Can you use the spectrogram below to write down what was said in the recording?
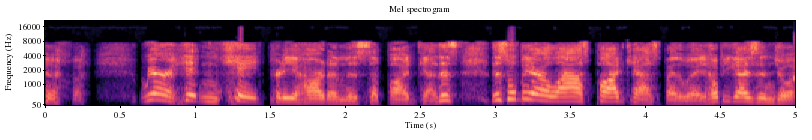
we are hitting Kate pretty hard on this uh, podcast. This this will be our last podcast, by the way. I hope you guys enjoy.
